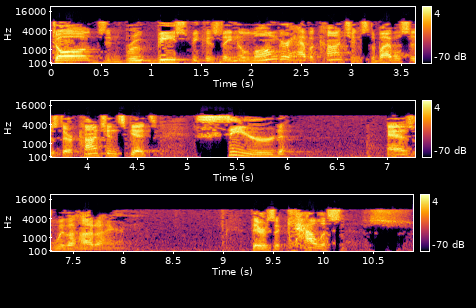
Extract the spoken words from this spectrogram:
dogs and brute beasts because they no longer have a conscience. The Bible says their conscience gets seared as with a hot iron. There's a callousness.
